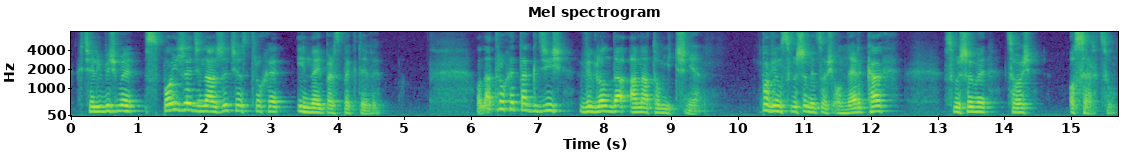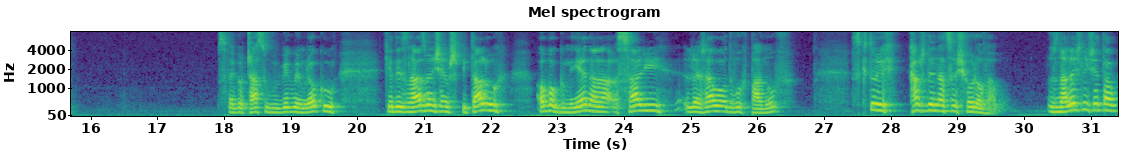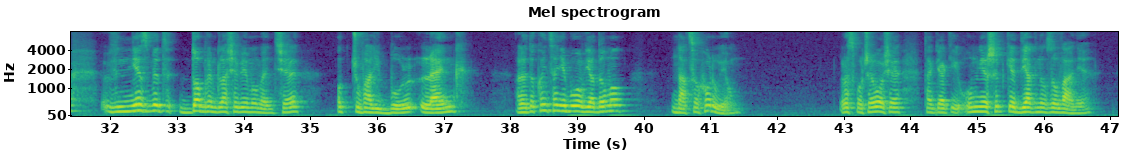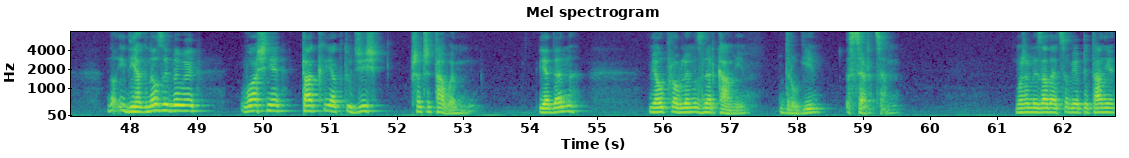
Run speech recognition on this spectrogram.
chcielibyśmy spojrzeć na życie z trochę innej perspektywy. Ona trochę tak dziś wygląda anatomicznie. Bowiem słyszymy coś o nerkach, słyszymy coś o sercu. Swego czasu w ubiegłym roku, kiedy znalazłem się w szpitalu, obok mnie na sali leżało dwóch panów, z których każdy na coś chorował. Znaleźli się tam w niezbyt dobrym dla siebie momencie, odczuwali ból, lęk, ale do końca nie było wiadomo, na co chorują. Rozpoczęło się, tak jak i u mnie, szybkie diagnozowanie. No i diagnozy były właśnie tak, jak tu dziś przeczytałem. Jeden miał problem z nerkami, drugi z sercem. Możemy zadać sobie pytanie,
